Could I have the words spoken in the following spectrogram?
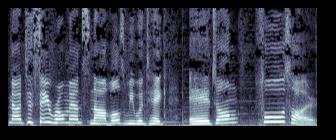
Now, to say romance novels, we would take 애정 소설.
